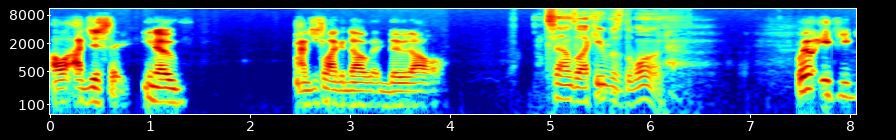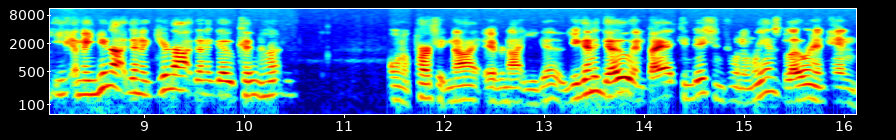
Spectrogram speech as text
I, I just you know, I just like a dog that can do it all. Sounds like he was the one. Well, if you, I mean, you're not gonna you're not gonna go coon hunting on a perfect night every night you go. You're gonna go in bad conditions when the wind's blowing, and and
